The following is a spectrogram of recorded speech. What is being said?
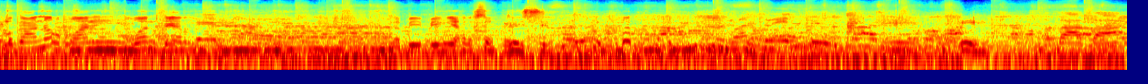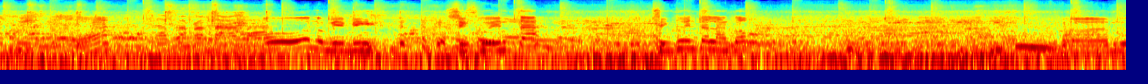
Magkano? 1 130. Nabibingi ako sa presyo. 120. Mababa. ha? Napakababa. Nabibingi. 50. 50 lang to. Grabe,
